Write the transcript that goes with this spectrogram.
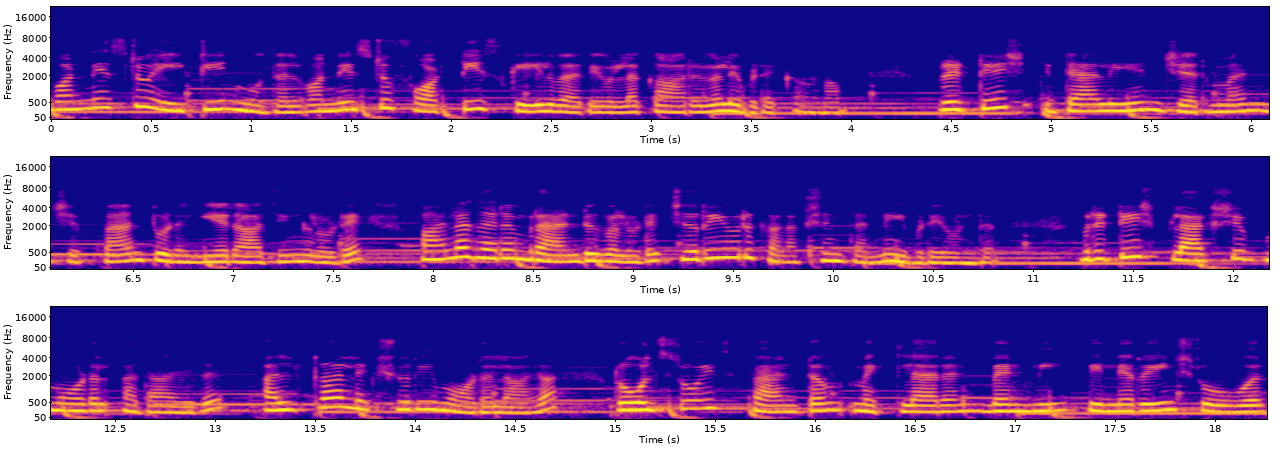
one is to eighteen മുതൽ one is to forty scale വരെയുള്ള കാറുകൾ ഇവിടെ കാണാം. ബ്രിട്ടീഷ് ഇറ്റാലിയൻ ജർമ്മൻ ജപ്പാൻ തുടങ്ങിയ രാജ്യങ്ങളുടെ പലതരം ബ്രാൻഡുകളുടെ ചെറിയൊരു കളക്ഷൻ തന്നെ ഇവിടെയുണ്ട്. ബ്രിട്ടീഷ് ഫ്ലാഗ്ഷിപ്പ് മോഡൽ അതായത് അൾട്രാ ലക്ഷറി മോഡലായ Rolls Royce Phantom McLaren Bentley പിന്നെ റേഞ്ച് റോവർ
